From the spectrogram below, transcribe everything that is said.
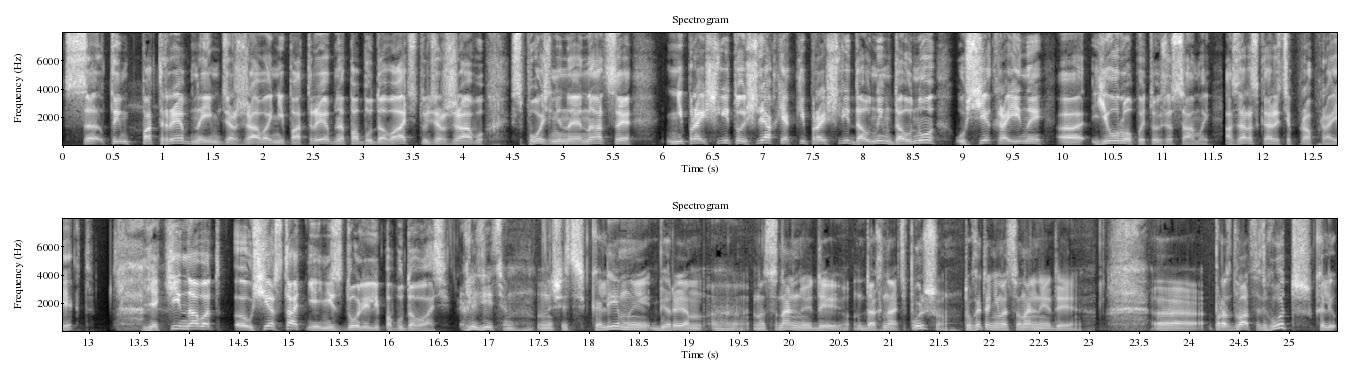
с тым патрэбна ім дзяржава не патрэбна пабудаваць ту дзяржаву. Спозненая нацыя. Не прайшлі той шлях які прайшлі даўным-даўно усе краіны Еўропы той же самой А зараз кажаце про проект які нават усе астатнія не здолелі пабудаваць. Глядзіце значит калі мы берем нацыянальную ідэю дагнаць Польшу то гэта не нацыянальная ідэя. Праз 20 год калі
